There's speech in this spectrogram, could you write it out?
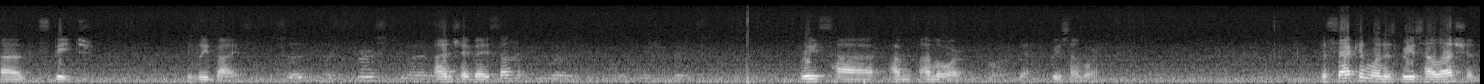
of speech. Lead bias. So the first was. Anshe Besa, bris ha, ham, hamor. Yeah, bris hamor. The second one is bris halashon.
